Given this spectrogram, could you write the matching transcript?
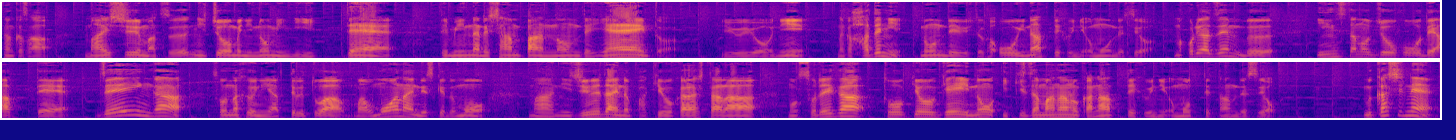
なんかさ、毎週末2丁目に飲みに行って、で、みんなでシャンパン飲んでイエーイというように、なんか派手に飲んでいる人が多いなっていうふうに思うんですよ。まあ、これは全部インスタの情報であって、全員がそんな風にやってるとは、まあ、思わないんですけども、まあ、20代のパキオからしたら、もうそれが東京ゲイの生き様なのかなっていうふうに思ってたんですよ。昔ね、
